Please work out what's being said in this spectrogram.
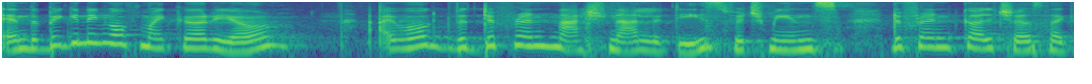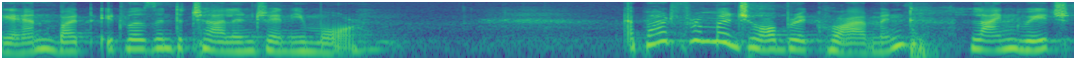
In the beginning of my career, I worked with different nationalities, which means different cultures again, but it wasn't a challenge anymore. Apart from a job requirement, language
